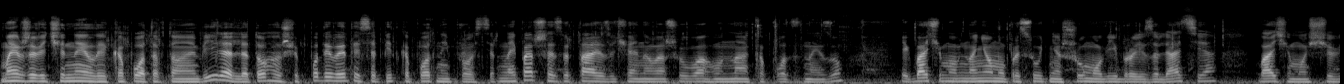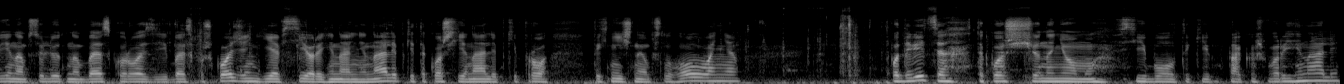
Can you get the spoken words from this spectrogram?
Ми вже відчинили капот автомобіля для того, щоб подивитися під капотний простір. Найперше звертаю, звичайно, вашу увагу на капот знизу. Як бачимо, на ньому присутня шумовіброізоляція. Бачимо, що він абсолютно без корозії, без пошкоджень. Є всі оригінальні наліпки, також є наліпки про технічне обслуговування. Подивіться також, що на ньому всі болтики також в оригіналі.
